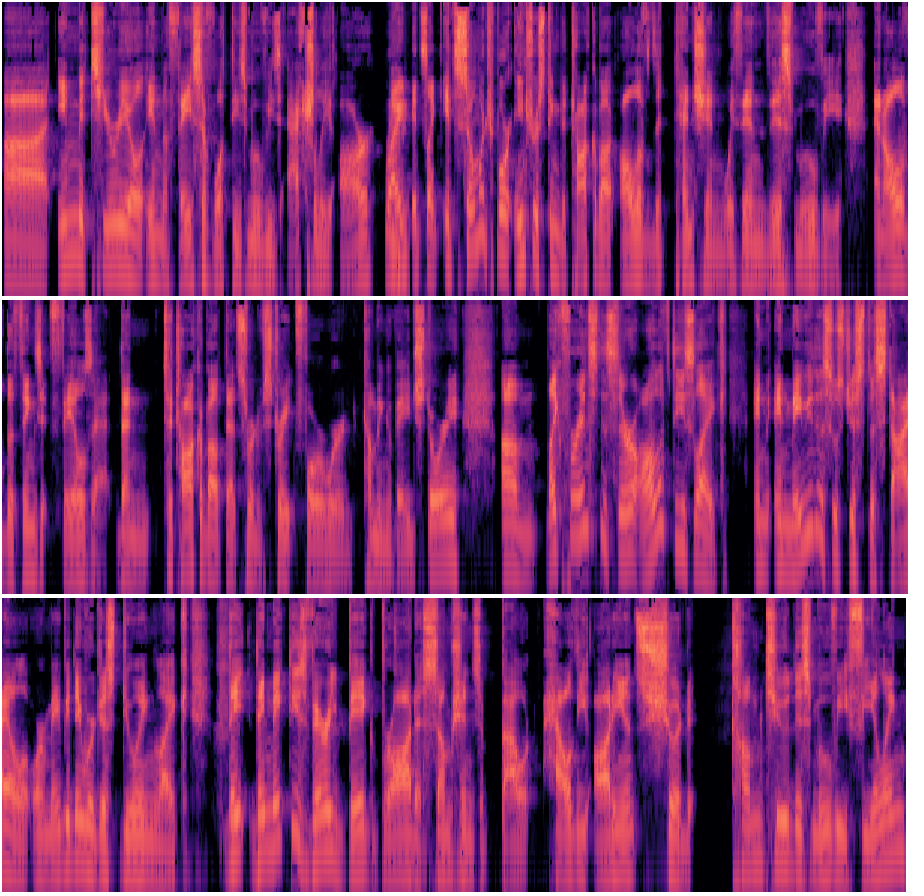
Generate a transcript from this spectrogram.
uh immaterial in the face of what these movies actually are right? It's like it's so much more interesting to talk about all of the tension within this movie and all of the things it fails at than to talk about that sort of straightforward coming of age story. Um like for instance there are all of these like and and maybe this was just the style or maybe they were just doing like they they make these very big broad assumptions about how the audience should come to this movie feeling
